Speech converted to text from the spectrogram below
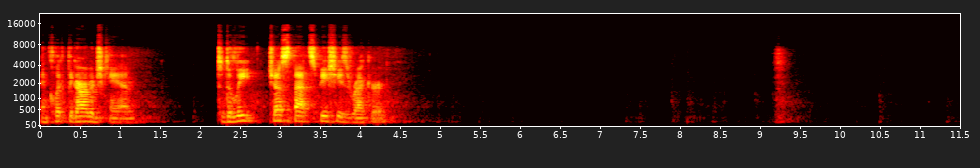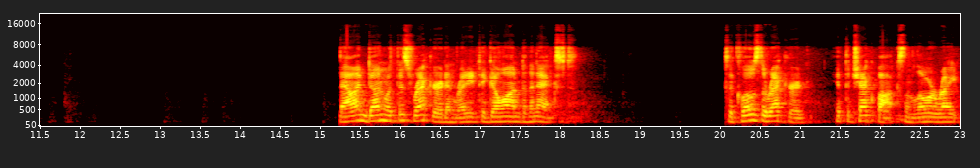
and click the garbage can to delete just that species record. Now I'm done with this record and ready to go on to the next. To close the record, hit the checkbox in the lower right.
